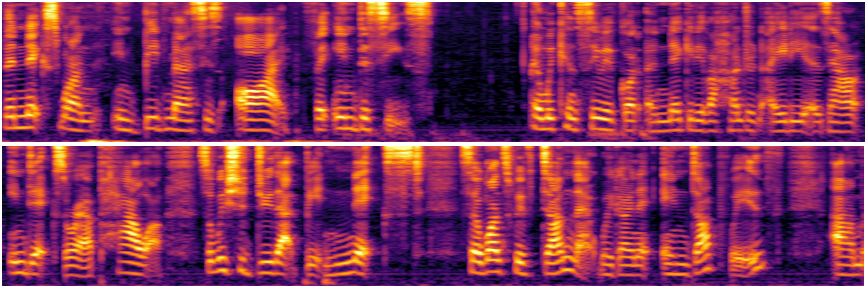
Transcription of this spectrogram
the next one in BIDMAS is I for indices and we can see we've got a negative 180 as our index or our power. So we should do that bit next. So once we've done that, we're going to end up with um,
